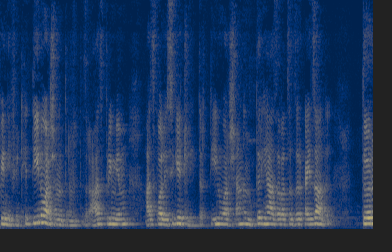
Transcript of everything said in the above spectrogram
बेनिफिट हे तीन वर्षानंतर मिळतं जर आज प्रीमियम आज पॉलिसी घेतली तर तीन वर्षानंतर ह्या आजाराचं जर काही झालं तर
